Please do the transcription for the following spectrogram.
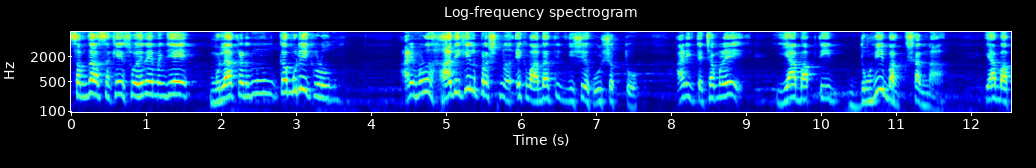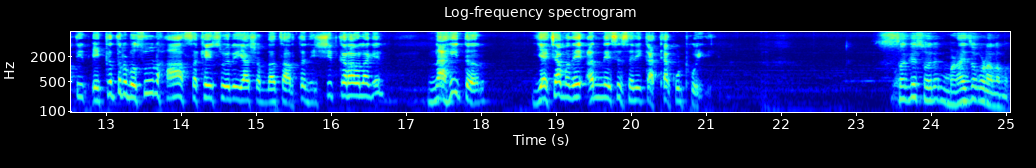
समजा सखे सोयरे म्हणजे मुलाकडून का मुलीकडून? आणि म्हणून हा देखील प्रश्न एक वादातीत विषय होऊ शकतो. आणि त्याच्यामुळे या बाबतीत दोन्ही पक्षांना या बाबतीत एकत्र बसून हा सखे सोयरे या शब्दाचा अर्थ निश्चित करावा लागेल. नाहीतर याच्यामध्ये अननेसेसरी काथ्याकूट होईल. सगळे सोयरे म्हणायचं कोणाला मग?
